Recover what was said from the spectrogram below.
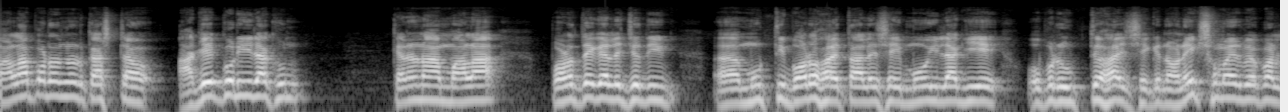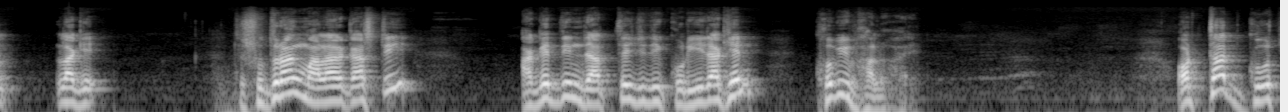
মালা পরানোর কাজটা আগে করিয়ে রাখুন। কেননা মালা পড়াতে গেলে যদি মূর্তি বড় হয় তাহলে সেই মই লাগিয়ে ওপরে উঠতে হয়, সেখানে অনেক সময়ের ব্যাপার লাগে। তো সুতরাং মালার কাজটি আগের দিন রাত্রে যদি করিয়ে রাখেন, খুবই ভালো হয়। অর্থাৎ গোছ,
